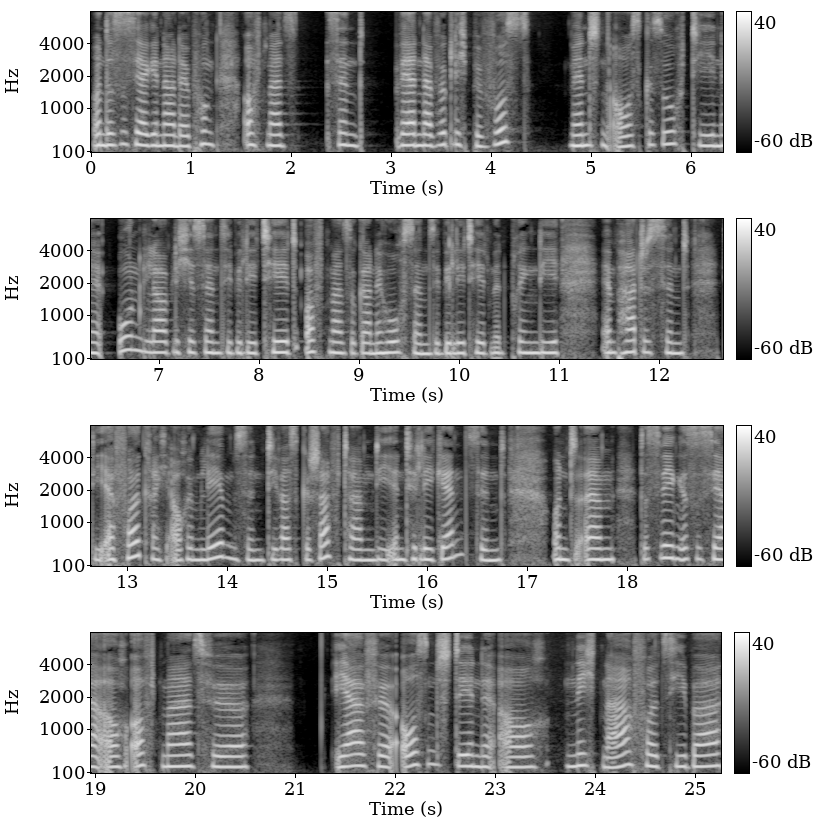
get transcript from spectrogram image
Und das ist ja genau der Punkt. Oftmals sind, werden da wirklich bewusst Menschen ausgesucht, die eine unglaubliche Sensibilität, oftmals sogar eine Hochsensibilität mitbringen, die empathisch sind, die erfolgreich auch im Leben sind, die was geschafft haben, die intelligent sind. Und ähm, deswegen ist es ja auch oftmals für ja, für Außenstehende auch nicht nachvollziehbar,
